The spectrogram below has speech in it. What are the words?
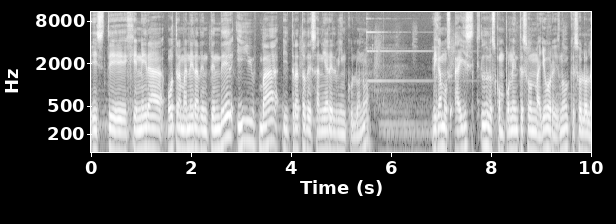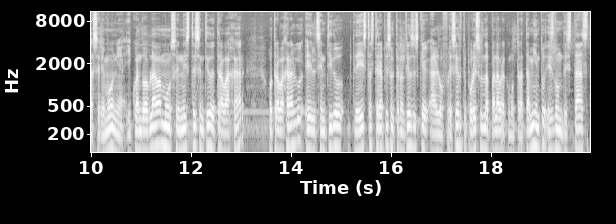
este genera otra manera de entender y va y trata de sanear el vínculo, ¿no? digamos, ahí los componentes son mayores, ¿no? Que solo la ceremonia. Y cuando hablábamos en este sentido de trabajar o trabajar algo, el sentido de estas terapias alternativas es que al ofrecerte, por eso es la palabra como tratamiento, es donde estás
